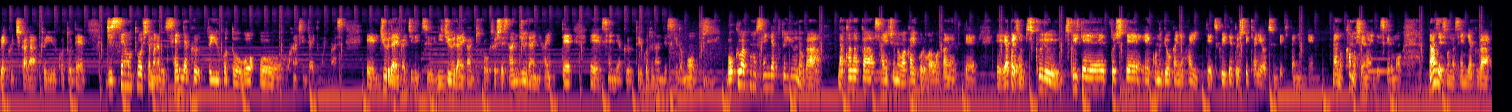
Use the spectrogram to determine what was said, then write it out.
べく力ということで、実践を通して学ぶ戦略ということをお話してみたいと思います。え10代が自立、20代が技巧、そして30代に入って、え戦略ということなんですけども、僕はこの戦略というのが、なかなか最初の若い頃は分からなくて、えやっぱりその作る、作り手として、えこの業界に入って、作り手としてキャリアを積んできた人間なのかもしれないんですけども、なぜそんな戦略が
